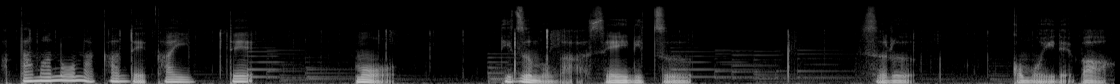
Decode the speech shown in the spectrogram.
頭の中で書いて、もうリズムが成立する子もいれば、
